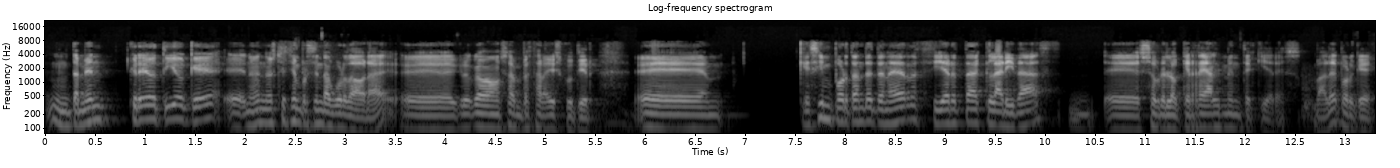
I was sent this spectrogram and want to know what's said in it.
mm, también creo, tío, que eh, no, estoy 100% de acuerdo ahora, ¿eh? ¿eh? creo que vamos a empezar a discutir. Eh, que es importante tener cierta claridad sobre lo que realmente quieres, ¿vale? Porque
